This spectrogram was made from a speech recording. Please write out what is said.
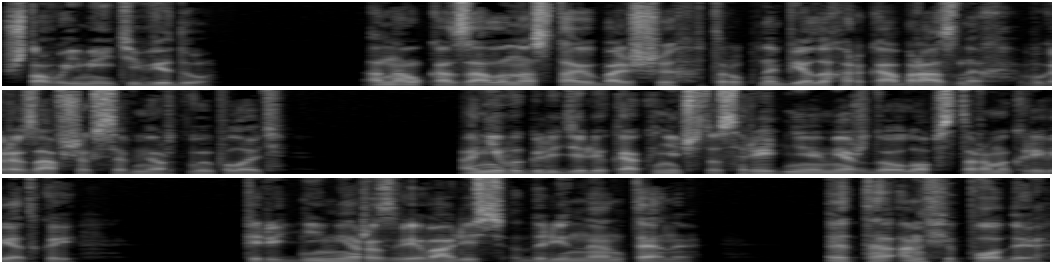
«Что вы имеете в виду?» Она указала на стаю больших, трупно-белых аркообразных, вгрызавшихся в мертвую плоть. Они выглядели как нечто среднее между лобстером и креветкой. Перед ними развивались длинные антенны. Это амфиподы.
